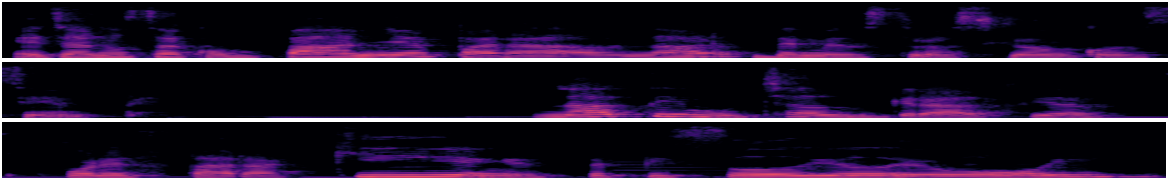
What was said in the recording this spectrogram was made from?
Ella nos acompaña para hablar de menstruación consciente. Nati, muchas gracias por estar aquí en este episodio de hoy,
